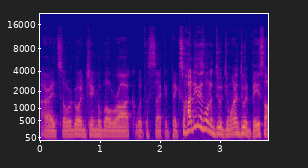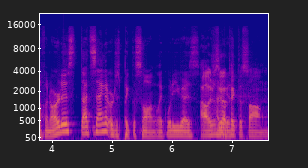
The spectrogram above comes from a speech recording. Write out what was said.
All right, so we're going Jingle Bell Rock with the second pick. So how do you guys want to do it? Do you want to do it based off an artist that sang it, or just pick the song? Like, what do you guys? I was just how do you gonna guys- pick the song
